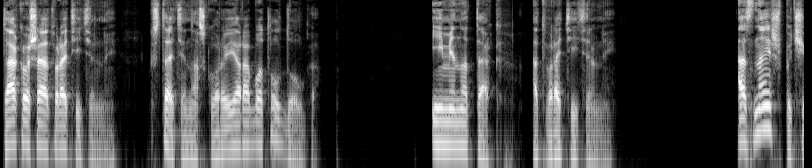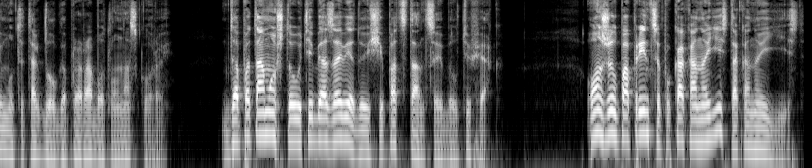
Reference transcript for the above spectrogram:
Так уж и отвратительный. Кстати, на скорой я работал долго. Именно так. Отвратительный. А знаешь, почему ты так долго проработал на скорой? Да потому, что у тебя заведующий подстанцией был тюфяк. Он жил по принципу «как оно есть, так оно и есть».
